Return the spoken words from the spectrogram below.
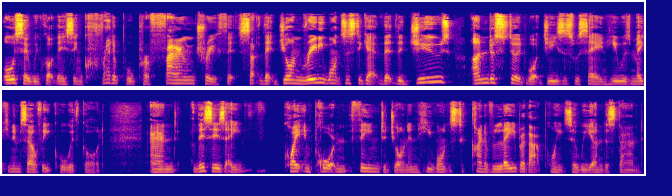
also we've got this incredible profound truth that that John really wants us to get that the Jews understood what Jesus was saying. He was making himself equal with God. And this is a quite important theme to John and he wants to kind of labor that point so we understand.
